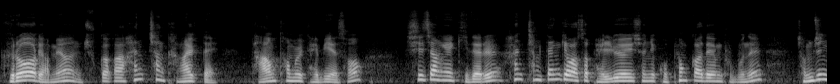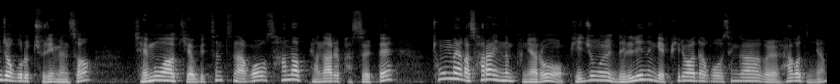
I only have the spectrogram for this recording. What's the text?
그러려면 주가가 한창 강할 때 다음 텀을 대비해서 시장의 기대를 한창 땡겨와서 밸류에이션이 고평가된 부분을 점진적으로 줄이면서 재무와 기업이 튼튼하고 산업 변화를 봤을 때 촉매가 살아있는 분야로 비중을 늘리는 게 필요하다고 생각을 하거든요.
